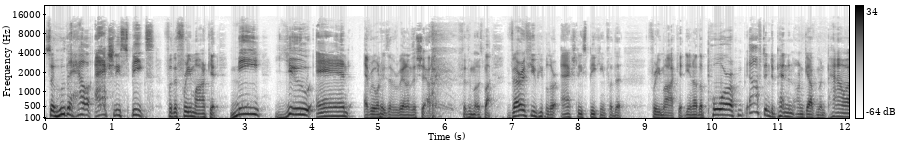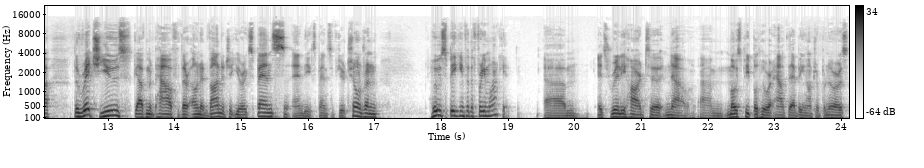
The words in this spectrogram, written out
So who the hell actually speaks for the free market? Me, you, and everyone who's ever been on the show, for the most part. Very few people are actually speaking for the free market. You know, the poor, often dependent on government power. The rich use government power for their own advantage at your expense and the expense of your children. Who's speaking for the free market? Um, it's really hard to know. Um, most people who are out there being entrepreneurs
